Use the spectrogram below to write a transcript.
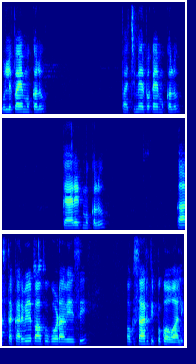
ఉల్లిపాయ ముక్కలు పచ్చిమిరపకాయ ముక్కలు క్యారెట్ ముక్కలు కాస్త కరివేపాకు కూడా వేసి ఒకసారి తిప్పుకోవాలి.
